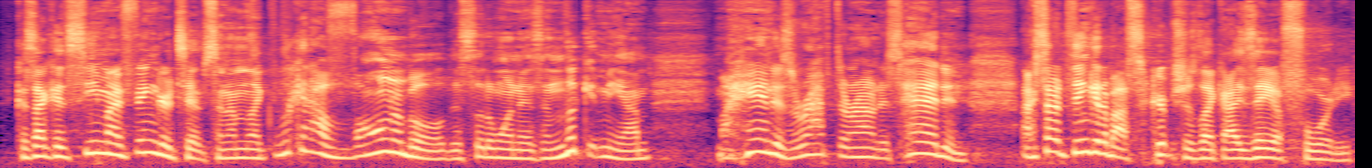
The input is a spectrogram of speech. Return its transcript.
Because I could see my fingertips and I'm like, look at how vulnerable this little one is. And look at me. I'm my hand is wrapped around his head. And I started thinking about scriptures like Isaiah 40.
